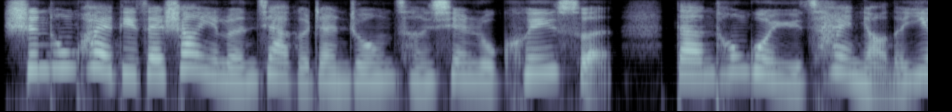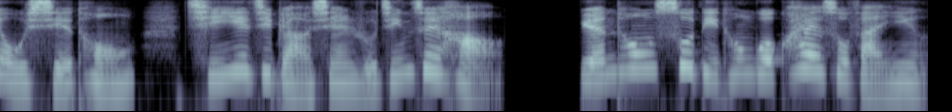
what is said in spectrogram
申通快递在上一轮价格战中曾陷入亏损，但通过与菜鸟的业务协同，其业绩表现如今最好。圆通速递通过快速反应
